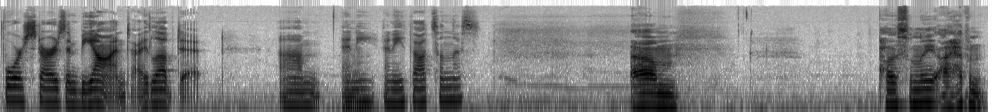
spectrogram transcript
four stars and beyond. I loved it. Um, any any thoughts on this? Um, Personally, I haven't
